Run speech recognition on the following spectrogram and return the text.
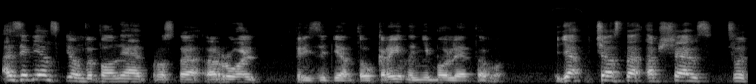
а Зеленский, он выполняет просто роль президента Украины, не более того. Я часто общаюсь с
